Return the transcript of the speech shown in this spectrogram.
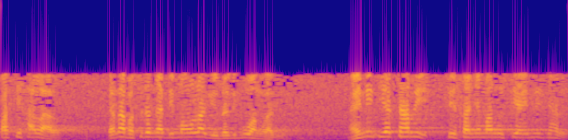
pasti halal. Kenapa? Sudah nggak dimau lagi, sudah dibuang lagi. Nah ini dia cari, sisanya manusia ini cari.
